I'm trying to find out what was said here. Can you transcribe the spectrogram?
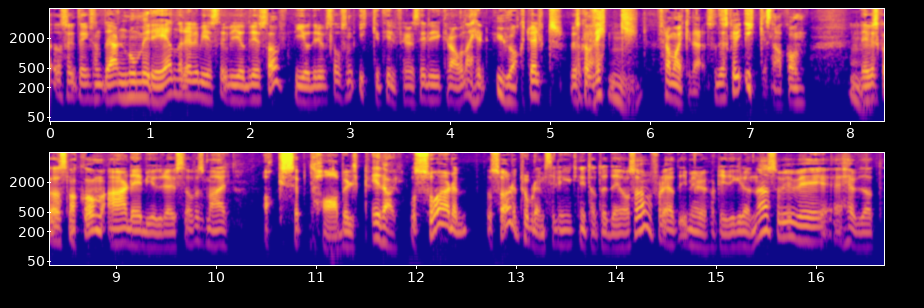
altså, det er nummer én når det gjelder biodrivstoff. Biodrivstoff som ikke tilfredsstiller de kravene, er helt uaktuelt. Det skal vekk mm. fra markedet. Så det skal vi ikke snakke om. Mm. Det vi skal snakke om, er det biodrivstoffet som er akseptabelt. I dag. Og så er det, så er det problemstillinger knytta til det også. fordi at I Miljøpartiet De Grønne så vil vi hevde at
